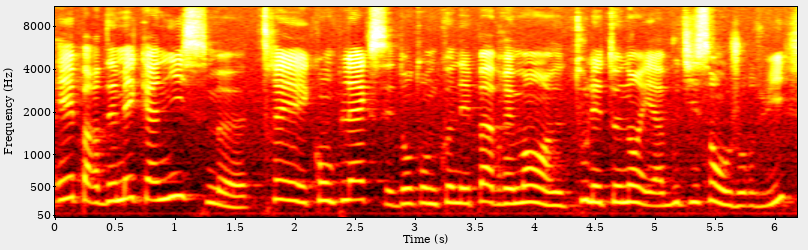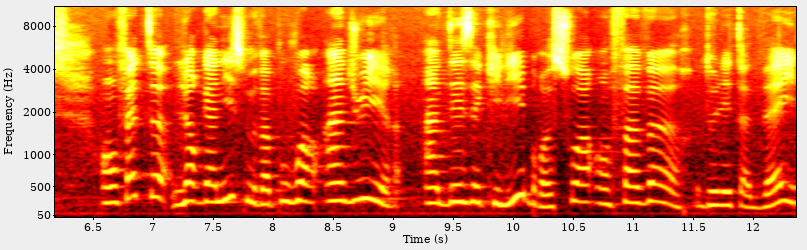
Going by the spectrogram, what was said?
Et par des mécanismes très complexes et dont on ne connaît pas vraiment euh, tous les tenants et aboutissants aujourd'hui, en fait, l'organisme va pouvoir induire un déséquilibre, soit en faveur de l'état de veille,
